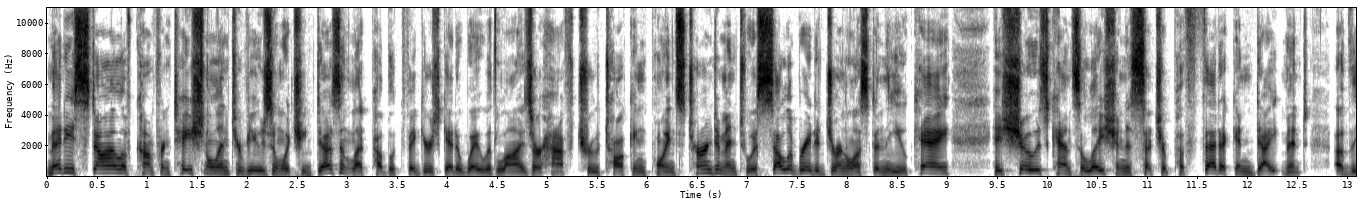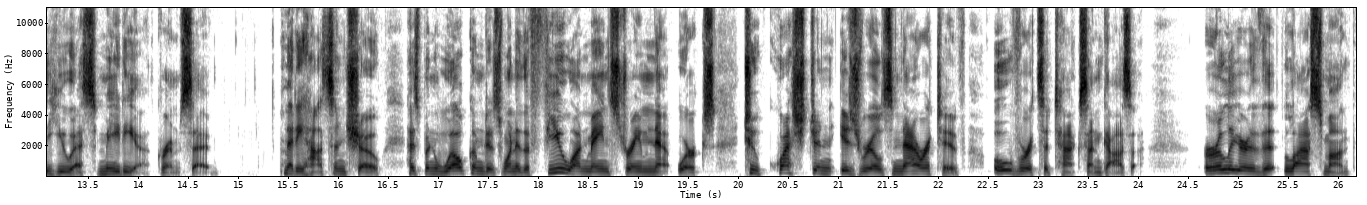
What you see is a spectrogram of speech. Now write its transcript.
Mehdi's style of confrontational interviews in which he doesn't let public figures get away with lies or half-true talking points turned him into a celebrated journalist in the UK. His show's cancellation is such a pathetic indictment of the U.S. media, Grim said. Mehdi Hasan show has been welcomed as one of the few on mainstream networks to question Israel's narrative over its attacks on Gaza. Earlier last month,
